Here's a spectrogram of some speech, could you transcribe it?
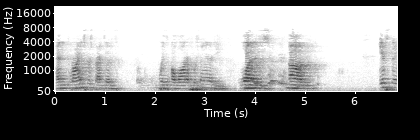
And Ryan's perspective, with a lot of profanity, was um, if they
